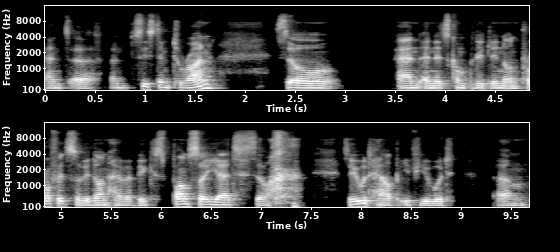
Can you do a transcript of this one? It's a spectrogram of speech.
and uh, and system to run. So, and, and it's completely non-profit, so we don't have a big sponsor yet. So, so it would help if you would, um,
